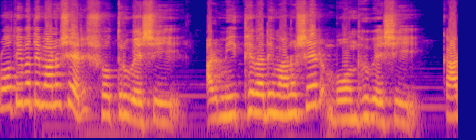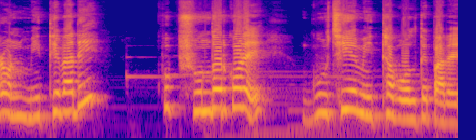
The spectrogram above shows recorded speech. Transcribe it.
প্রতিবাদী মানুষের শত্রু বেশি আর মিথ্যেবাদী মানুষের বন্ধু বেশি। কারণ মিথ্যেবাদী খুব সুন্দর করে গুছিয়ে মিথ্যা বলতে পারে।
